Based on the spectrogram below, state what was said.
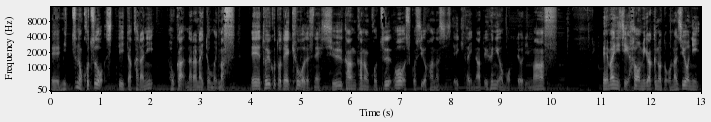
えー、3つのコツを知っていたからに他ならないと思います。えー、ということで今日はですね、習慣化のコツを少しお話ししていきたいなというふうに思っております。えー、毎日歯を磨くのと同じように、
